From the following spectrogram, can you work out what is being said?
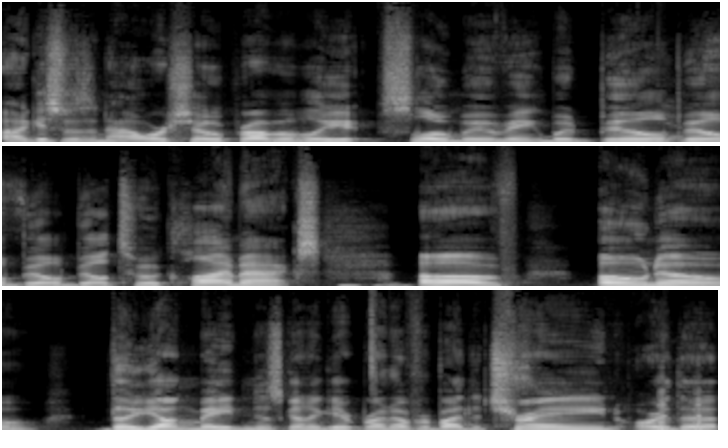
I guess it was an hour show, probably slow moving, would build, Yes. build, build, build to a climax Mhm. of, oh no, the young maiden is going to get run over by the train, or the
